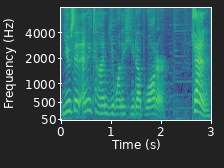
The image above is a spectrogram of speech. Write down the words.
Use it anytime you want to heat up water. 10.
